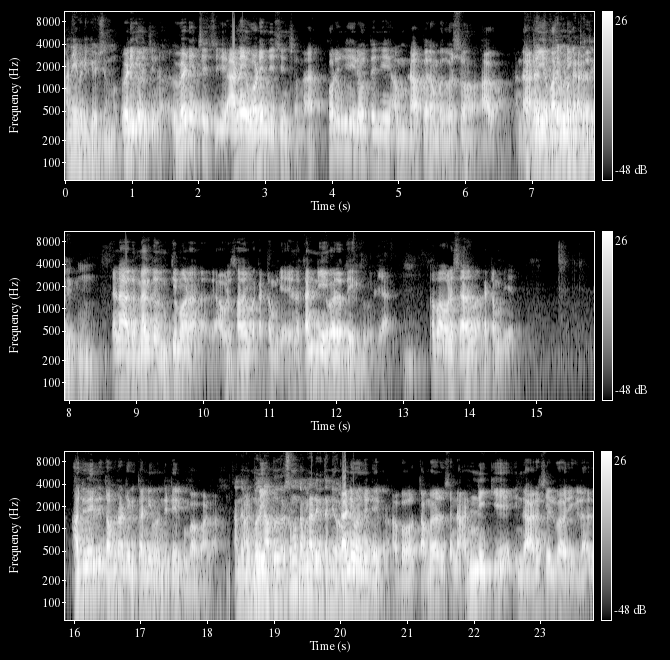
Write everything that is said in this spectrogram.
அணையை வெடிக்க வச்சிடணும். வெடிக்க வச்சுனா வெடிச்சிச்சு அணை உடைஞ்சிச்சின்னு சொன்னால் குறைஞ்சி இருபத்தஞ்சி நாற்பது ஐம்பது வருஷம் ஆகும். அந்த அணையை மறுபடியும் கட்டுறதுக்கு. ஏன்னா அது மேகதாது முக்கியமான அணை அது அவ்வளோ சாதாரணமாக கட்ட முடியாது. ஏன்னா தண்ணி வரத்தை இருக்கும் இல்லையா? அப்போ அவ்வளோ சாதாரணமாக கட்ட முடியாது. அதுவரையிலும் தமிழ்நாட்டுக்கு தண்ணி வந்துட்டே இருக்கும் பாப்பாண்டா அந்த முப்பது நாற்பது வருஷமும் தமிழ்நாட்டுக்கு தண்ணி தண்ணி வந்துட்டே இருக்கும். அப்போ தமிழரசன் அன்னைக்கே இந்த அரசியல்வாதிகளால்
